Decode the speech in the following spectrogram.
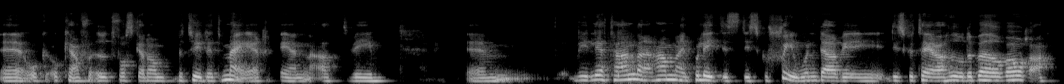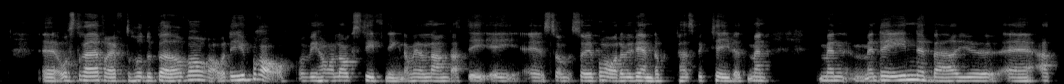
eh, och, och kanske utforska dem betydligt mer än att vi eh, vi lätt hamnar, hamnar i en politisk diskussion där vi diskuterar hur det bör vara eh, och strävar efter hur det bör vara och det är ju bra. Och vi har en lagstiftning där vi har landat i, i eh, som, som är bra där vi vänder på perspektivet. Men men, men det innebär ju eh, att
